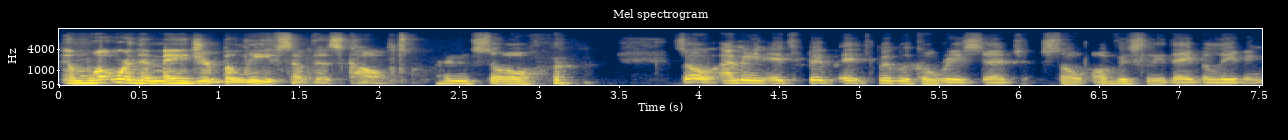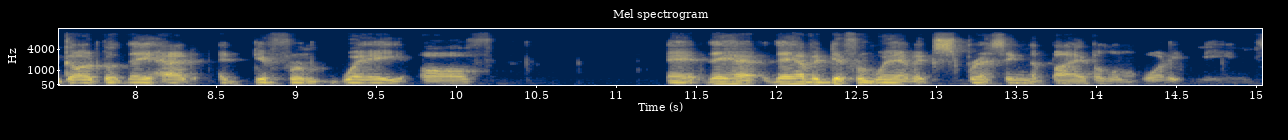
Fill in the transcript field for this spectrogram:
And what were the major beliefs of this cult? and so so i mean it's it's biblical research. So obviously they believe in god but they had a different way of uh, they have they have a different way of expressing the bible and what it means.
